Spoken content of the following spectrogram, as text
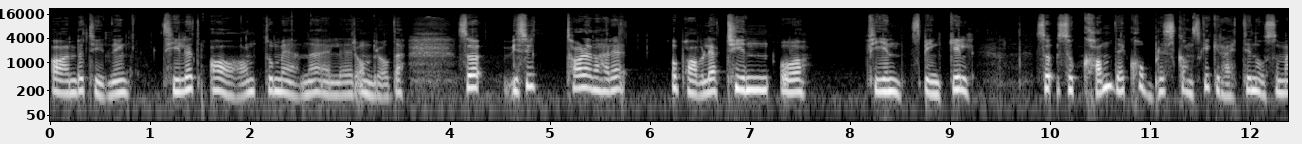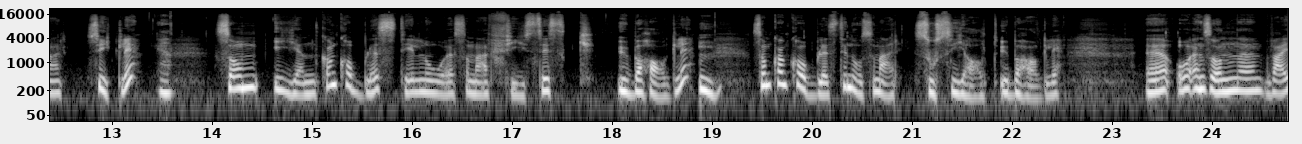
av en betydning, til et annet domene eller område. Så hvis vi tar denne her opphavelige tynn og fin, spinkel, så, så, kan det kobles ganske greit til noe som er sykelig. Ja. Som igjen kan kobles til noe som er fysisk ubehagelig. Mm. Som kan kobles til noe som er sosialt ubehagelig. Eh, og en sånn eh, vei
